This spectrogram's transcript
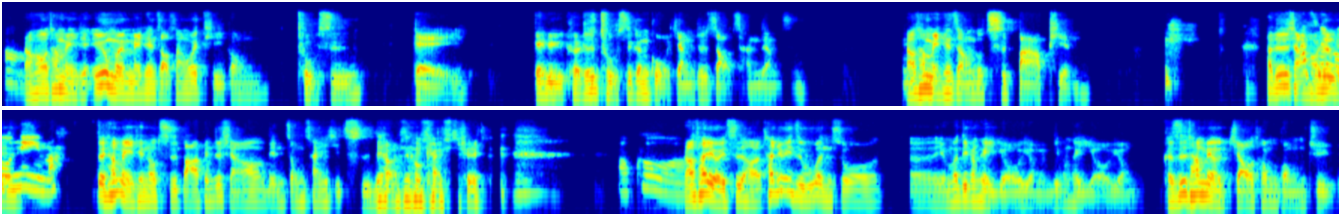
哦。然后他每天，因为我们每天早上会提供吐司给给旅客，就是吐司跟果酱，就是早餐这样子。然后他每天早上都吃八片，他就是想好像不腻吗？对他每天都吃八片，就想要连中餐一起吃掉那种感觉，好酷哦！然后他有一次，好像他就一直问说，呃，有没有地方可以游泳？有地方可以游泳，可是他没有交通工具，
